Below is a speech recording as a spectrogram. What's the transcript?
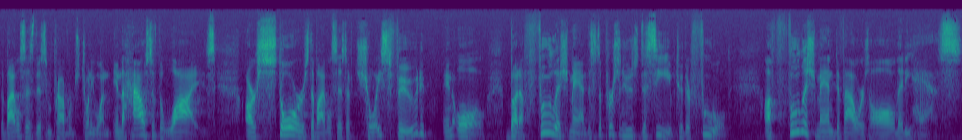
The Bible says this in Proverbs 21 In the house of the wise are stores, the Bible says, of choice food and oil. But a foolish man, this is a person who's deceived, who they're fooled a foolish man devours all that he has.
